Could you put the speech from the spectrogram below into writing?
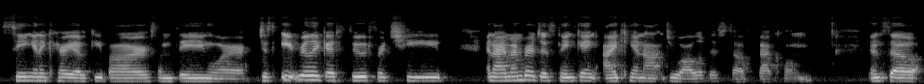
sing in a karaoke bar or something, or just eat really good food for cheap. And I remember just thinking, I cannot do all of this stuff back home. And so,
